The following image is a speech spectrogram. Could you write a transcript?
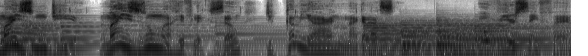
Mais um dia, mais uma reflexão de caminhar na graça. Ouvir sem fé.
